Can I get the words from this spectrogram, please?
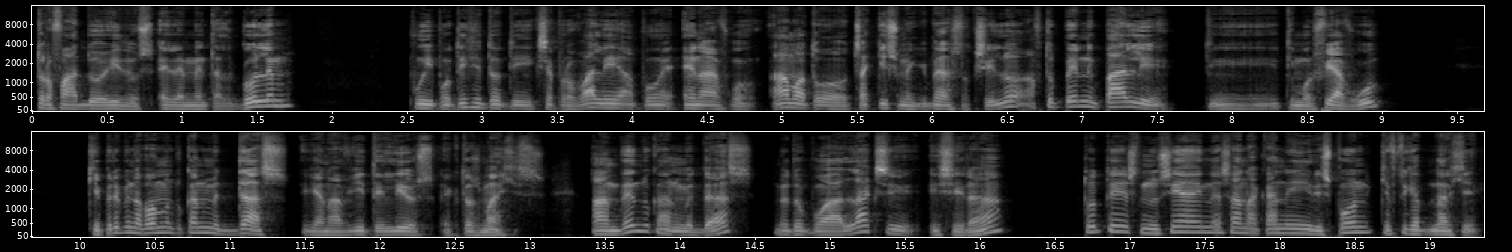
τροφαντό είδος elemental golem που υποτίθεται ότι ξεπροβάλλει από ένα αυγό. Άμα το τσακίσουμε εκεί πέρα στο ξύλο, αυτό παίρνει πάλι τη, τη μορφή αυγού και πρέπει να πάμε να του κάνουμε dash για να βγει τελείως εκτός μάχης. Αν δεν το κάνουμε dash, με το που αλλάξει η σειρά, τότε στην ουσία είναι σαν να κάνει respawn και αυτό και από την αρχή.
